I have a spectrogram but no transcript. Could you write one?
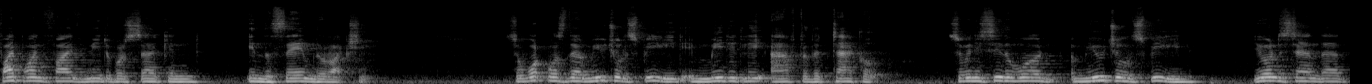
5.5 meter per second in the same direction. So what was their mutual speed immediately after the tackle? So when you see the word mutual speed, you understand that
